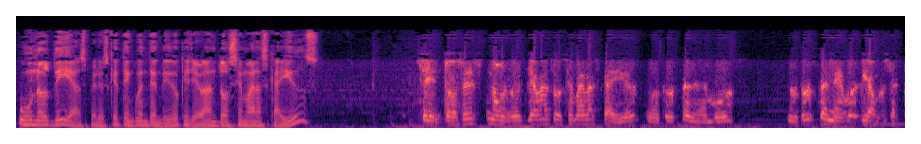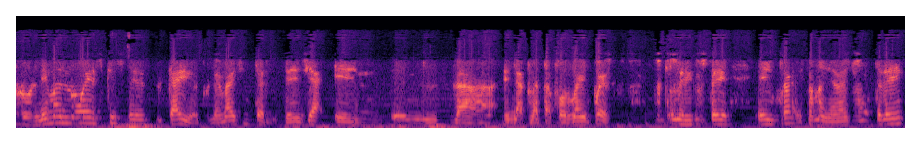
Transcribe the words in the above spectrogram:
unos días, pero es que tengo entendido que llevan dos semanas caídos. Sí, entonces no nos llevan dos semanas caídos. Nosotros tenemos, nosotros tenemos, digamos, el problema no es que esté caído, el problema es intermitencia en, en la, en la plataforma de impuestos. Entonces le digo usted, entra, esta mañana yo entré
